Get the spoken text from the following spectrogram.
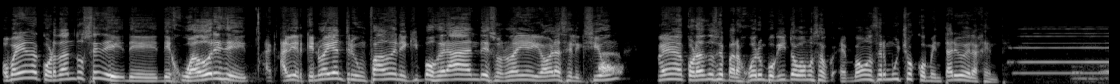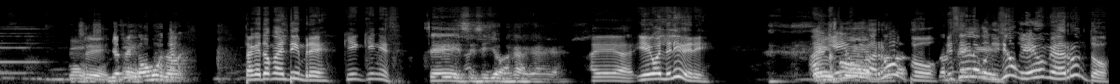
O vayan acordándose de, de- de jugadores de. A ver, que no hayan triunfado en equipos grandes o no hayan llegado a la selección. Vayan acordándose para jugar un poquito. Vamos a, eh, vamos a hacer muchos comentarios de la gente. Sí, Sí. Yo tengo uno. Está que tocan el timbre. ¿Quién, quién es? Sí, sí, sí, yo, acá, acá, acá. Ay, ay, ay. Llegó el delivery. Ah, barrunto. no, no Esa es la condición, que llegó mi barrunto.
